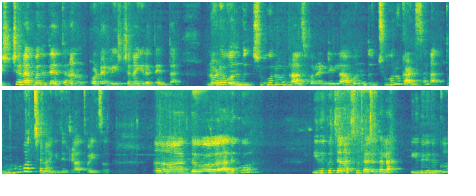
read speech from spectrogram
ಇಷ್ಟು ಚೆನ್ನಾಗಿ ಬಂದಿದೆ ಅಂತ ನಾನು ಅನ್ಕೊಂಡಿರ್ಲಿ ಇಷ್ಟು ಚೆನ್ನಾಗಿರುತ್ತೆ ಅಂತ. ನೋಡಿ, ಒಂದು ಚೂರು ಟ್ರಾನ್ಸ್ಪರೆಂಟ್ ಇಲ್ಲ, ಒಂದು ಚೂರು ಕಾಣಿಸಲ್ಲ. ತುಂಬಾ ಚೆನ್ನಾಗಿದೆ ಕ್ಲಾತ್ ವೈಸ್ ಅದು, ಅದಕ್ಕೂ, ಇದಕ್ಕೂ ಚೆನ್ನಾಗಿ ಸೂಟ್ ಆಗುತ್ತಲ್ಲ? ಇದು, ಇದಕ್ಕೂ.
